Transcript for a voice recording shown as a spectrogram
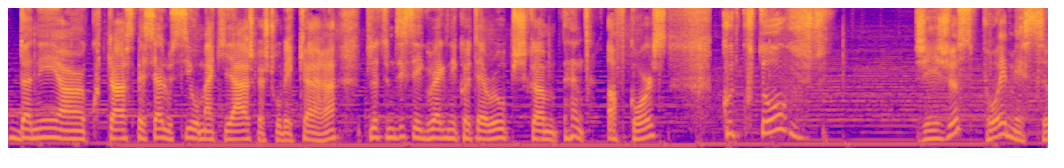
donner un coup de cœur spécial aussi au maquillage que je trouvais écœurant. Puis là, tu me dis que c'est Greg Nicotero, puis je suis comme, of course. Coup de couteau, j'ai juste pas aimé ça.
